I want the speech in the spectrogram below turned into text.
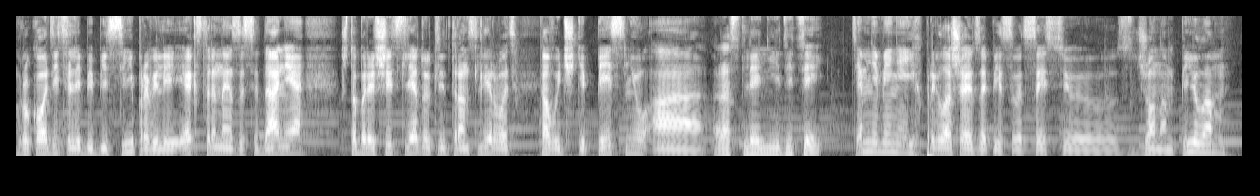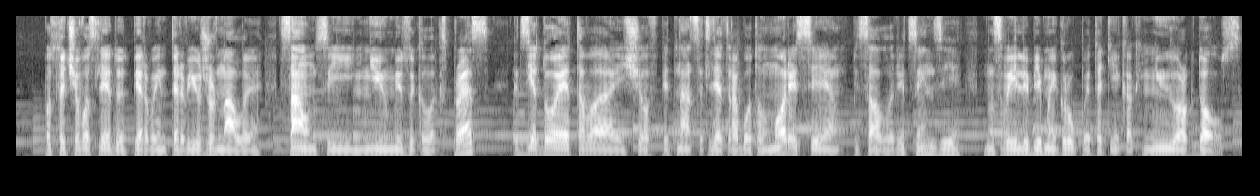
э, руководители BBC провели экстренное заседание, чтобы решить, следует ли транслировать, кавычки, песню о растлении детей. Тем не менее, их приглашают записывать сессию с Джоном Пилом, после чего следует первое интервью журналы Sounds и New Musical Express, где до этого еще в 15 лет работал Морриси, писал рецензии на свои любимые группы, такие как New York Dolls.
